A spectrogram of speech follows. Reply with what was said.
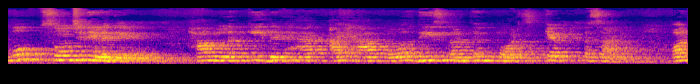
वो सोचने लगे how lucky that I have all these earthen pots kept aside और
